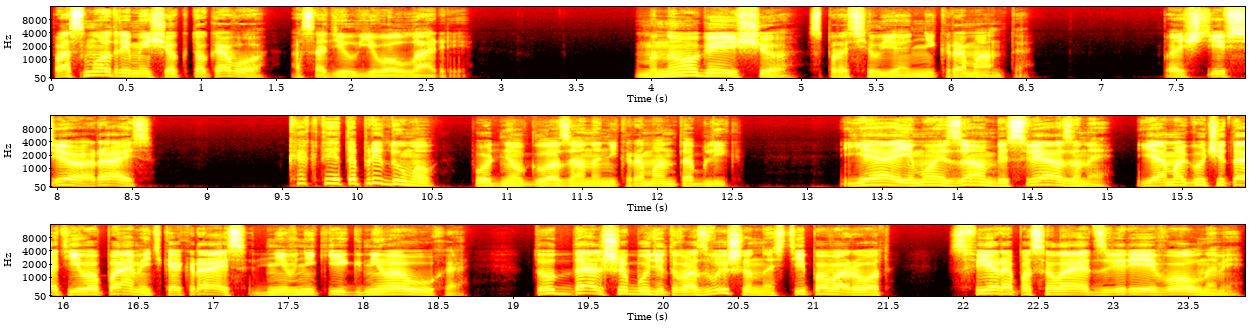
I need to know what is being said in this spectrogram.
посмотрим еще кто кого», — осадил его Ларри. «Много еще?» — спросил я некроманта. «Почти все, Райс». «Как ты это придумал?» — поднял глаза на некроманта Блик. «Я и мой зомби связаны. Я могу читать его память, как Райс, дневники гнилоуха. Тут дальше будет возвышенность и поворот. Сфера посылает зверей волнами.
